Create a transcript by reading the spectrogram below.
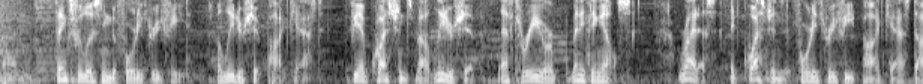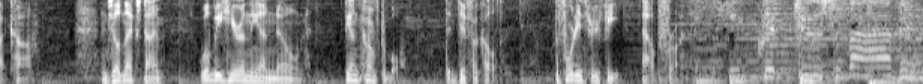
money. Thanks for listening to 43 Feet, a leadership podcast. If you have questions about leadership, F3, or anything else, write us at questions at 43feetpodcast.com. Until next time, we'll be here in the unknown, the uncomfortable, the difficult, the 43 feet out front. The secret to surviving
